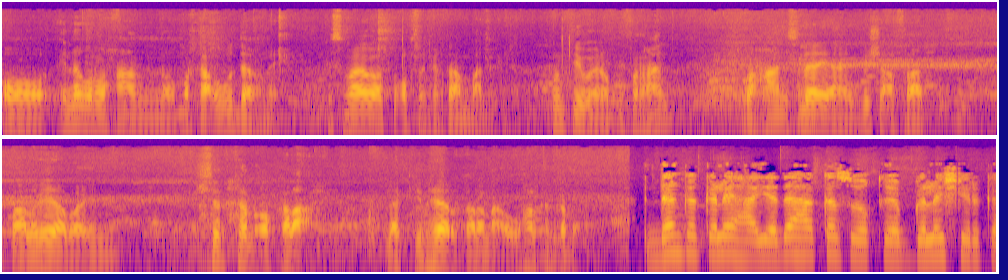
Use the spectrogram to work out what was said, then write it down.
oo innaguna waxaanu markaa ugu deeqnay kismaayo waad ku qabsan kartaan baan runtii wayna ku farxaan waxaan is leeyahay bisha afraad baa laga yaabaa in shirkan oo kale ah laakiin heer qarana uu halkan ka dhaco. Dhanka kale hay'adaha ka soo qaybgalay shirka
